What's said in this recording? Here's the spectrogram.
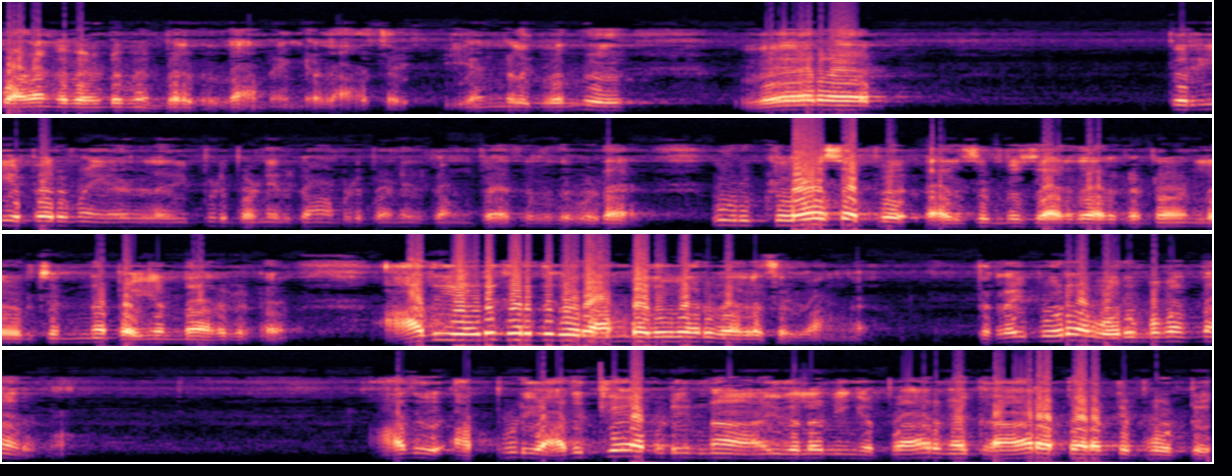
வழங்க வேண்டும் என்பதுதான் எங்கள் ஆசை. எங்களுக்கு வந்து வேற பெரிய பெருமைகள் இப்படி பண்ணிருக்கோம் அப்படி பண்ணிருக்கோம் பேசுறதை விட ஒரு க்ளோஸ் அப் அது சிம்பு சார் தான் இருக்கட்டும் இல்ல ஒரு சின்ன பையன் தான் இருக்கட்டும் அது எடுக்கிறதுக்கு ஒரு ஐம்பது பேர் வேலை செய்வாங்க. திரை பூரா ஒரு முகம் தான் இருக்கும். அது அப்படி அதுக்கே அப்படின்னா இதுல நீங்க பாருங்க காரை பரட்டி போட்டு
